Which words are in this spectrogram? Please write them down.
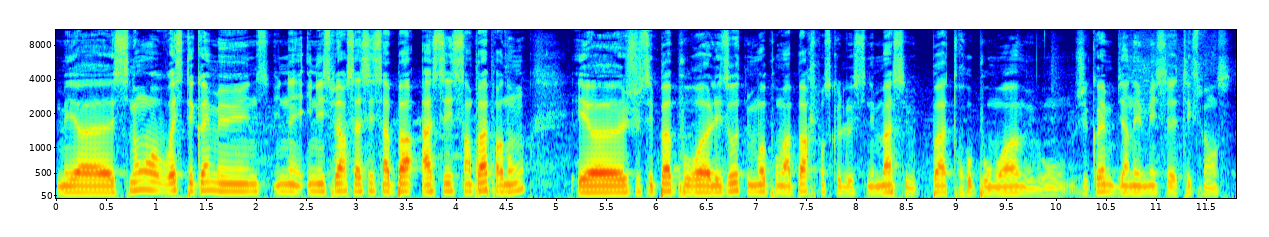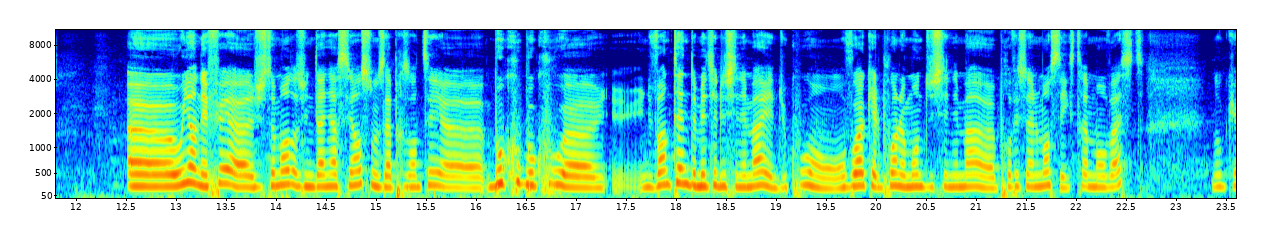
Mais sinon, ouais, c'était quand même une, une, une expérience assez sympa, assez sympa, pardon. Et je sais pas pour les autres, mais moi pour ma part, je pense que le cinéma c'est pas trop pour moi. Mais bon, j'ai quand même bien aimé cette expérience. Euh, oui, en effet, euh, justement, dans une dernière séance, on nous a présenté euh, beaucoup, beaucoup, une vingtaine de métiers du cinéma, et du coup, on, voit à quel point le monde du cinéma professionnellement, c'est extrêmement vaste. Donc,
